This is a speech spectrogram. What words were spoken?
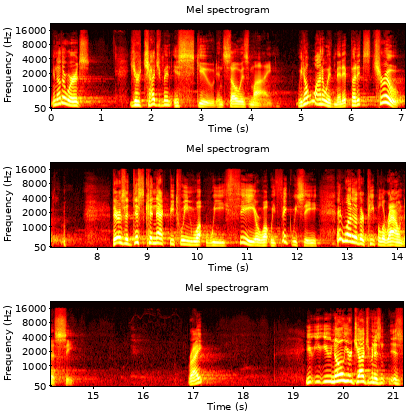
In other words, your judgment is skewed, and so is mine. We don't want to admit it, but it's true. There's a disconnect between what we see or what we think we see and what other people around us see. Right? You, you, know your judgment is, is,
